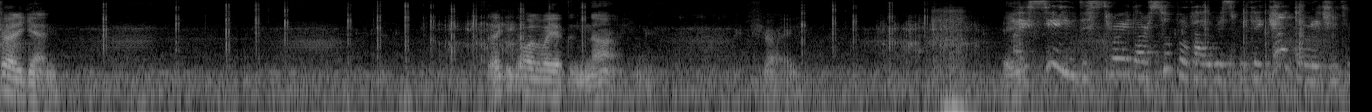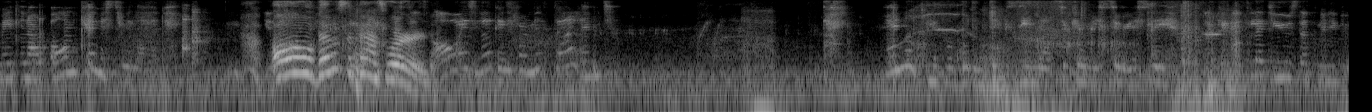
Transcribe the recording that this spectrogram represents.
Try it again. So I can go all the way up to nine. Try. Eight. I see you destroyed our supervirus with a counteragent made in our own chemistry lab. You Oh, that was the password! Always looking for new talent. I knew people wouldn't take Xenia security seriously. I cannot let you use that manipulator. Agent, enjoyed your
